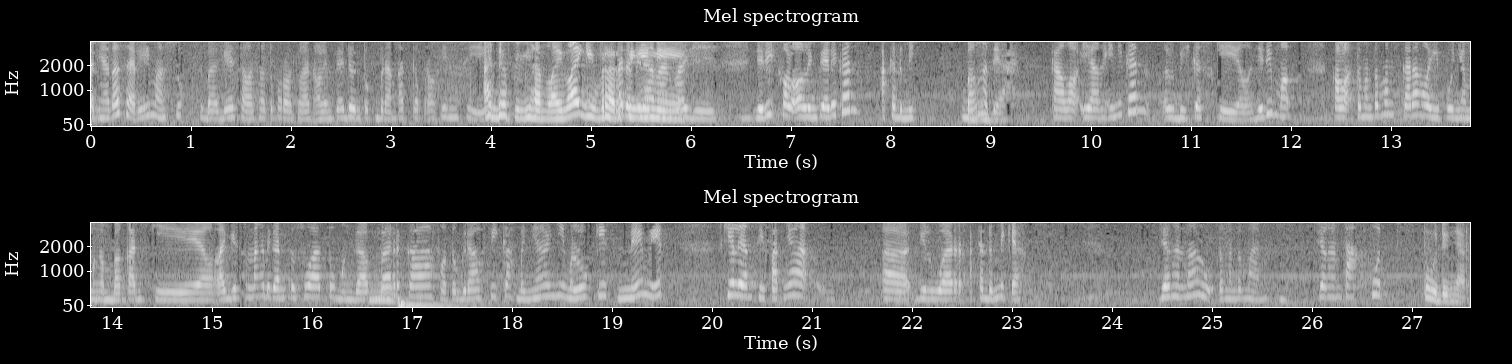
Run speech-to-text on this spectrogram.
ternyata Sherly masuk sebagai salah satu perwakilan olimpiade untuk berangkat ke provinsi Ada pilihan lain lagi berarti ada pilihan ini. lain lagi. Jadi kalau olimpiade kan akademik banget ya. Kalau yang ini kan lebih ke skill. Jadi kalau teman-teman sekarang lagi punya mengembangkan skill, lagi senang dengan sesuatu, menggambar kah, fotografi kah, menyanyi, melukis, name it, skill yang sifatnya uh, di luar akademik ya. Jangan malu, teman-teman. Jangan takut Tuh dengar.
